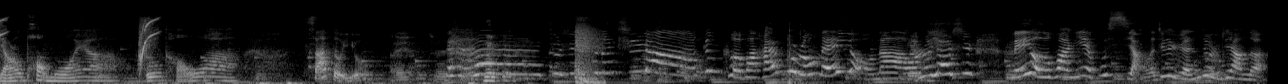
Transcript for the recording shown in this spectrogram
羊肉泡馍呀，葫芦头啊，啥都有。哎呀，真是，就是你不能吃啊，更可怕，还不如没有呢。我说要是没有的话，你也不想了。这个人就是这样的，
